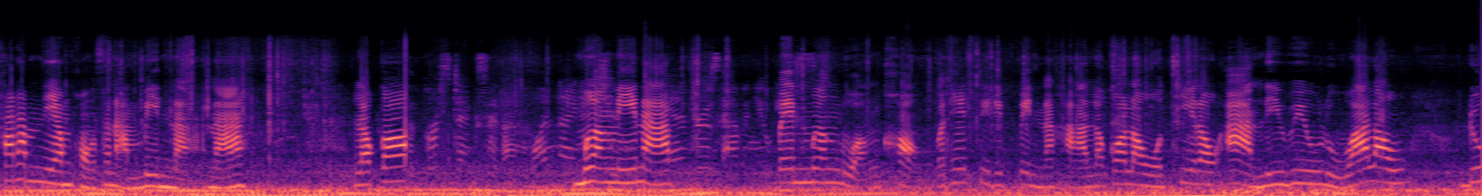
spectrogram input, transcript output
ค่าธรรมเนียมของสนามบินน่ะนะ แล้วก็เมืองนี้นะเป็นเมืองหลวงของประเทศฟิลิปปินส์นะคะ แล้วก็เราที่เราอ่านรีวิวหรือว่าเรา ดู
